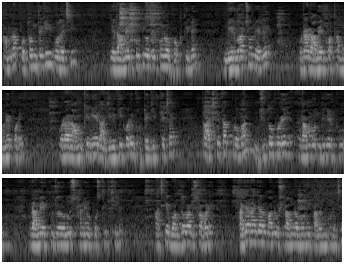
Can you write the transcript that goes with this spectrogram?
আমরা প্রথম থেকেই বলেছি যে রামের প্রতি ওদের কোনো ভক্তি নেই। নির্বাচন এলে ওরা রামের কথা মনে পড়ে। ওরা রামকে নিয়ে রাজনীতি করে, ভোটে জিততে চায়। তো আজকে তার প্রমাণ, জুতো পরে রাম মন্দিরের রামের পুজোর অনুষ্ঠানে উপস্থিত ছিলেন। আজকে বর্ধমান শহরে হাজার হাজার মানুষ রামনবমী পালন করেছে।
